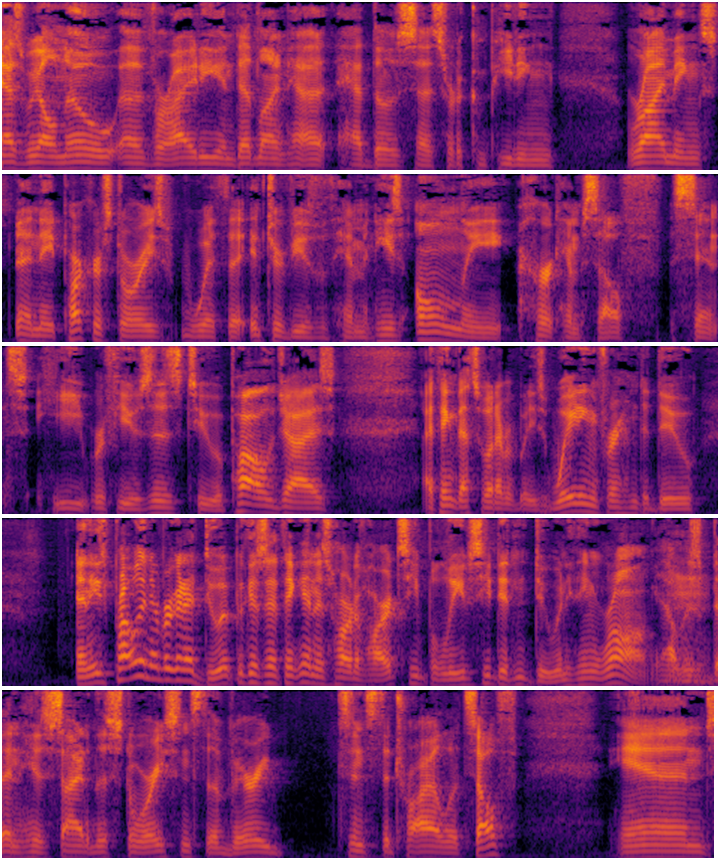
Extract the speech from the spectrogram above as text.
as we all know, uh, Variety and Deadline had had those uh, sort of competing, rhyming uh, Nate Parker stories with uh, interviews with him, and he's only hurt himself since. He refuses to apologize. I think that's what everybody's waiting for him to do. And he's probably never going to do it because I think in his heart of hearts he believes he didn't do anything wrong. That has been his side of the story since the very since the trial itself. And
